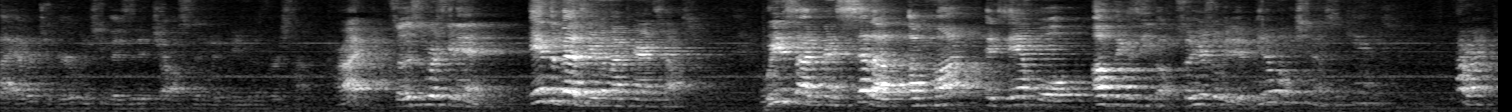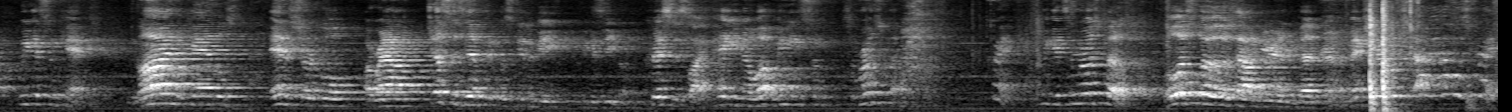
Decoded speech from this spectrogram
I ever took her when she visited Charleston with me for the first time. All right, so this is where it's going to end. In the bedroom at my parents' house, we decided we're going to set up a mock example of the gazebo. So here's what we do. You know what? We should have some candles. All right, we get some candles. We line the candles in a circle around just as if it was going to be the gazebo. Chris is like, hey, you know what? We need some, some rose petals. Great. We get some rose petals. Well, let's throw those out here in the bedroom and make sure it looks, oh, that looks great.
